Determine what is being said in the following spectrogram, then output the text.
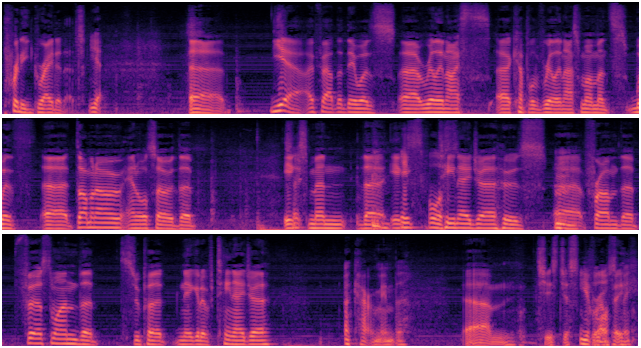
pretty great at it. Yeah. Uh, yeah, I felt that there was a really nice, a couple of really nice moments with uh, Domino and also the X Men, the ex teenager who's uh, Mm. from the first one, the super negative teenager. I can't remember. Um, she's just You've lost grumpy. me.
